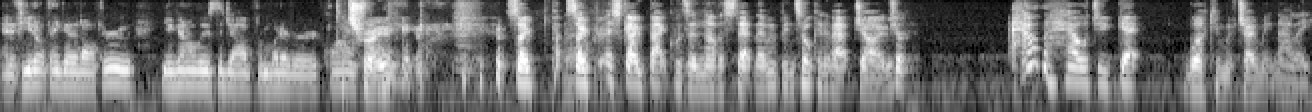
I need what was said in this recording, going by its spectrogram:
And if you don't think of it all through, you're going to lose the job from whatever client. True. so so let's go backwards another step. Then we've been talking about Joe. Sure. how the hell do you get working with Joe McNally?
